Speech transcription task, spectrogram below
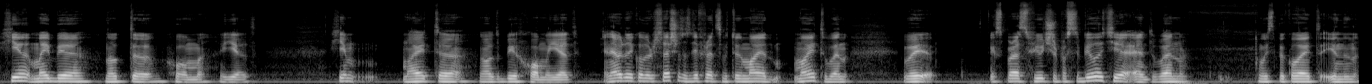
He may be not uh, home yet. He might uh, not be home yet. In everyday conversations, the difference between might might when we express future possibility and when we speculate in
